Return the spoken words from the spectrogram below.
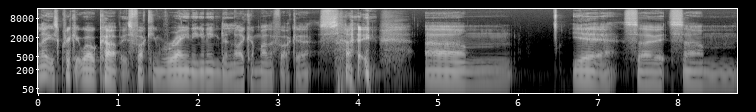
latest Cricket World Cup. It's fucking raining in England like a motherfucker. So, um, yeah. So it's um,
